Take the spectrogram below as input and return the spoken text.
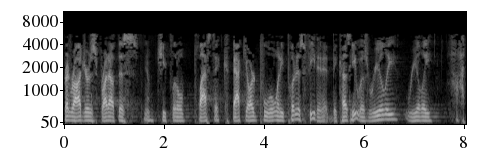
Fred Rogers brought out this you know, cheap little plastic backyard pool and he put his feet in it because he was really, really hot.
